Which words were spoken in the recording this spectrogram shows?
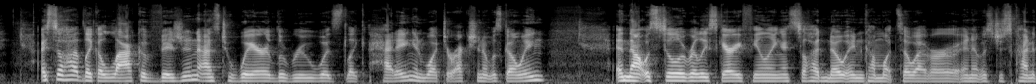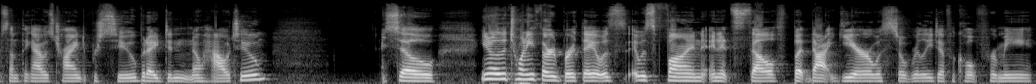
I still had like a lack of vision as to where LaRue was like heading and what direction it was going. And that was still a really scary feeling. I still had no income whatsoever and it was just kind of something I was trying to pursue, but I didn't know how to. So, you know, the 23rd birthday, it was it was fun in itself, but that year was still really difficult for me.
